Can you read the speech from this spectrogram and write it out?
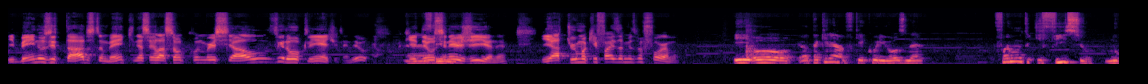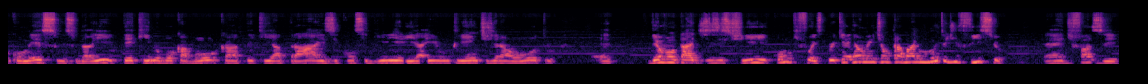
e bem inusitados também, que nessa relação comercial virou cliente, entendeu? Porque é, deu sim. sinergia, né? E a turma que faz da mesma forma. E oh, eu até queria, fiquei curioso, né? Foi muito difícil no começo isso daí, ter que ir no boca a boca, ter que ir atrás e conseguir, e aí um cliente gerar outro. É, deu vontade de desistir? Como que foi? Porque realmente é um trabalho muito difícil é, de fazer.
